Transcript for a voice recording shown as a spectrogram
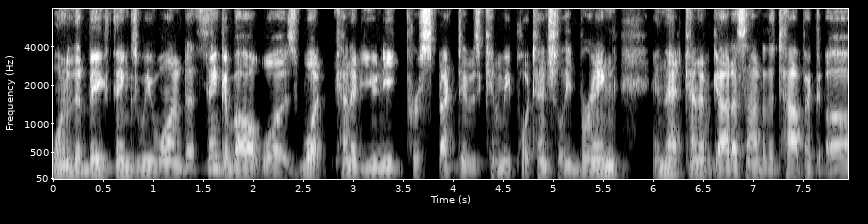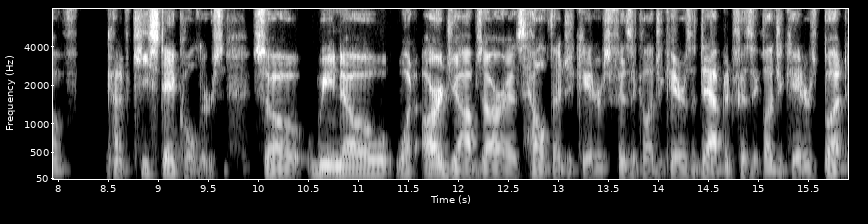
one of the big things we wanted to think about was what kind of unique perspectives can we potentially bring. And that kind of got us onto the topic of kind of key stakeholders. So we know what our jobs are as health educators, physical educators, adapted physical educators, but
